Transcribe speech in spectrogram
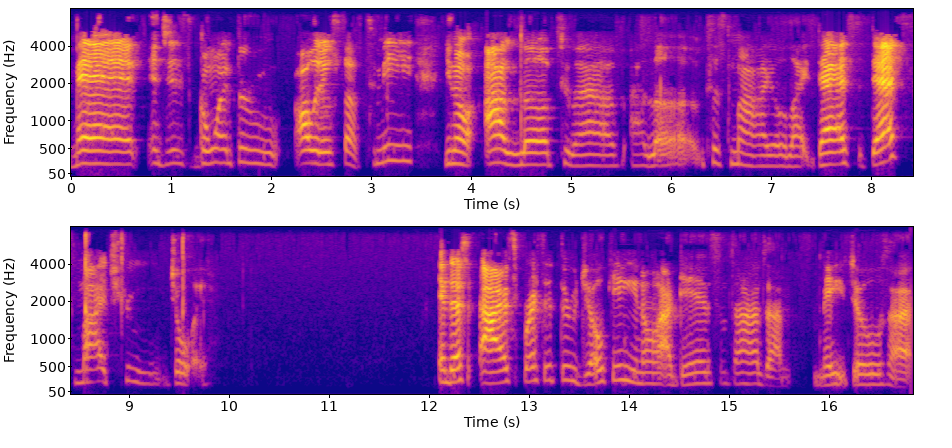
mad, and just going through all of this stuff. To me, you know, I love to laugh. I love to smile. Like that's that's my true joy. And that's I express it through joking. You know, I dance sometimes. I make jokes. I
